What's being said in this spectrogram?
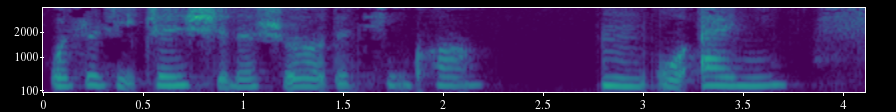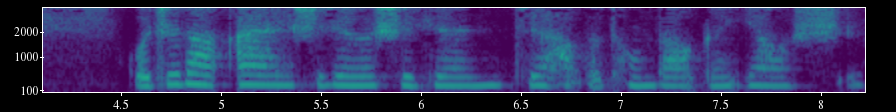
我自己真实的所有的情况。嗯，我爱你。我知道爱是这个世间最好的通道跟钥匙，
